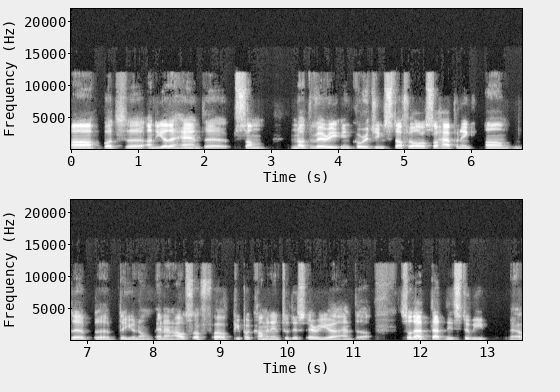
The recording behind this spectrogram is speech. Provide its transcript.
Uh, but uh, on the other hand, uh, some not very encouraging stuff also happening. Um, the, the, the you know in and outs of uh, people coming into this area, and uh, so that that needs to be, uh,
